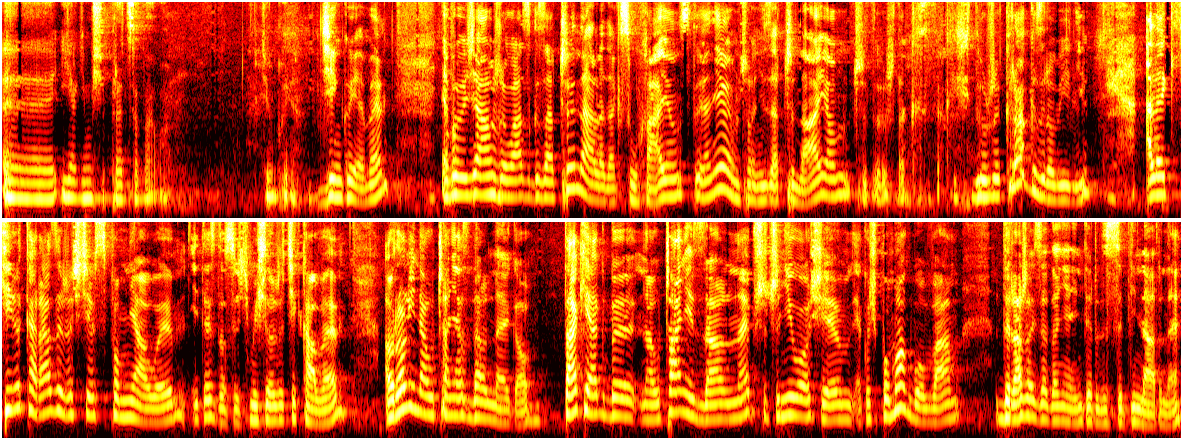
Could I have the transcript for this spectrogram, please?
e, i jak im się pracowało. Dziękuję. Dziękujemy. Ja powiedziałam, że łask zaczyna, ale tak słuchając, to ja nie wiem, czy oni zaczynają, czy to już tak jakiś duży krok zrobili. Ale kilka razy żeście wspomniały, i to jest dosyć, myślę, że ciekawe, o roli nauczania zdalnego. Tak jakby nauczanie zdalne przyczyniło się, jakoś pomogło wam wdrażać zadania interdyscyplinarne.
